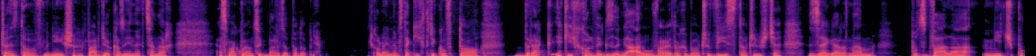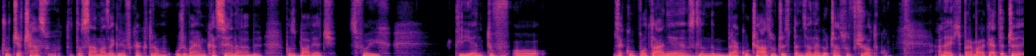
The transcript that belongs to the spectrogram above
Często w mniejszych, bardziej okazyjnych cenach, a smakujących bardzo podobnie. Kolejnym z takich trików to brak jakichkolwiek zegarów, ale to chyba oczywiste. Oczywiście zegar nam pozwala mieć poczucie czasu. To to sama zagrywka, którą używają kasyna, aby pozbawiać swoich klientów o zakłopotanie względem braku czasu czy spędzonego czasu w środku. Ale hipermarkety czy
